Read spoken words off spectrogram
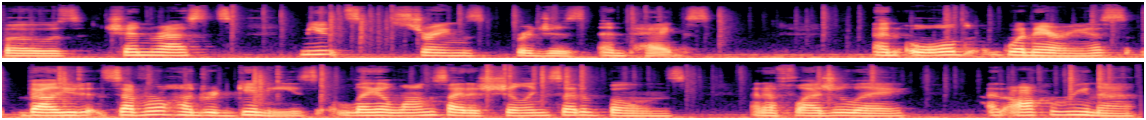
bows, chin rests, mutes, strings, bridges, and pegs. An old Guarnerius, valued at several hundred guineas, lay alongside a shilling set of bones and a flageolet, an ocarina,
